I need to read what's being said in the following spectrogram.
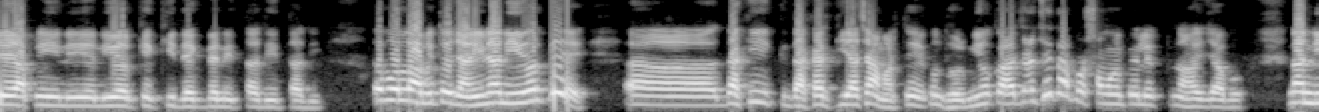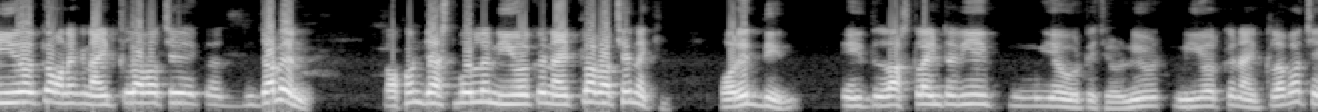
যে আপনি নিউ ইয়র্কে কি দেখবেন, ইত্যাদি ইত্যাদি। তো বলল, আমি তো জানি না নিউ ইয়র্কে। দেখি, দেখার কি আছে। আমার তো এরকম ধর্মীয় কাজ আছে, তারপর সময় পেলে একটু না হয় যাব। না, নিউ ইয়র্কে অনেক নাইট ক্লাব আছে, যাবেন? তখন জাস্ট বললেন নিউ ইয়র্কে নাইট ক্লাব আছে নাকি? পরের দিন এই লাস্ট লাইনটা নিয়ে ইয়ে উঠেছিল, নিউ নিউ ইয়র্কে নাইট ক্লাব আছে?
